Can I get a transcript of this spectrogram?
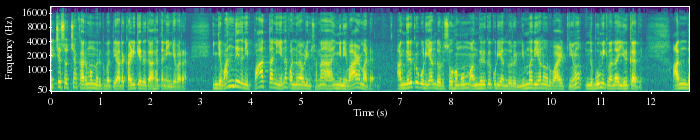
எச்ச சொச்சம் கர்மம் இருக்குது பற்றி அதை கழிக்கிறதுக்காகத்தான் நீ இங்கே வர இங்கே வந்து இதை நீ பார்த்தா நீ என்ன பண்ணுவேன் அப்படின்னு சொன்னால் இங்கே நீ வாழ மாட்டேன் அங்கே இருக்கக்கூடிய அந்த ஒரு சுகமும் அங்கே இருக்கக்கூடிய அந்த ஒரு நிம்மதியான ஒரு வாழ்க்கையும் இந்த பூமிக்கு வந்தால் இருக்காது. அந்த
